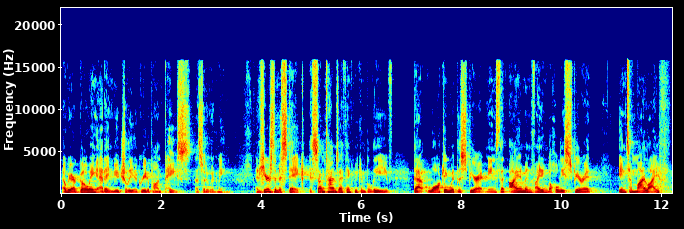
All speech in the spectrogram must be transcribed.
and we are going at a mutually agreed upon pace. That's what it would mean. And here's the mistake is sometimes I think we can believe that walking with the Spirit means that I am inviting the Holy Spirit into my life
